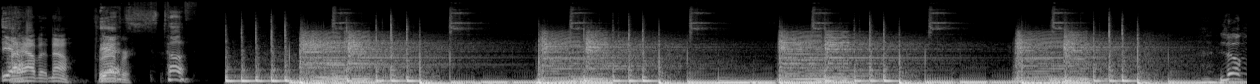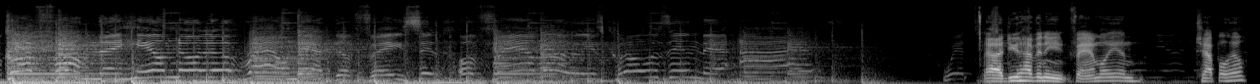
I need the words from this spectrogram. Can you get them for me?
Yeah. I have it now forever. Yeah, tough. Look up from the hymnal around at the faces of families closing their eyes. Uh, do you have any family in Chapel Hill?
